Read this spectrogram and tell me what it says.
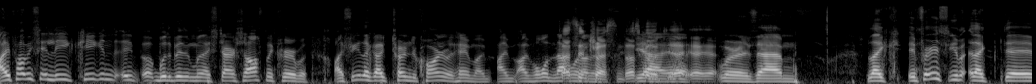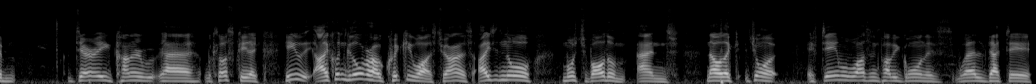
I'd probably say Lee Keegan uh, would have been when I started off my career, but I feel like I've turned the corner with him. I'm, I'm, I'm holding that That's one. That's interesting. That's yeah, good. Yeah, yeah, yeah. Whereas, um, like in first, you like the Derry Conor uh, McCluskey, like he, I couldn't get over how quick he was. To be honest, I didn't know much about him, and now like you know, if Damo wasn't probably going as well that day,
